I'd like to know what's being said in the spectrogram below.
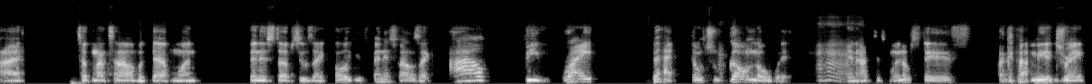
I took my time with that one, finished up. She was like, "Oh, you finished?" I was like, "I'll be right back. Don't you go nowhere." Uh-huh. And I just went upstairs. I got me a drink,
